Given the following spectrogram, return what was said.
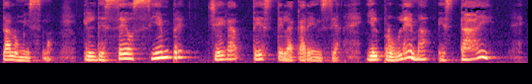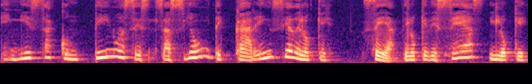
Da lo mismo. El deseo siempre llega desde la carencia y el problema está ahí, en esa continua sensación de carencia de lo que sea, de lo que deseas y lo que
